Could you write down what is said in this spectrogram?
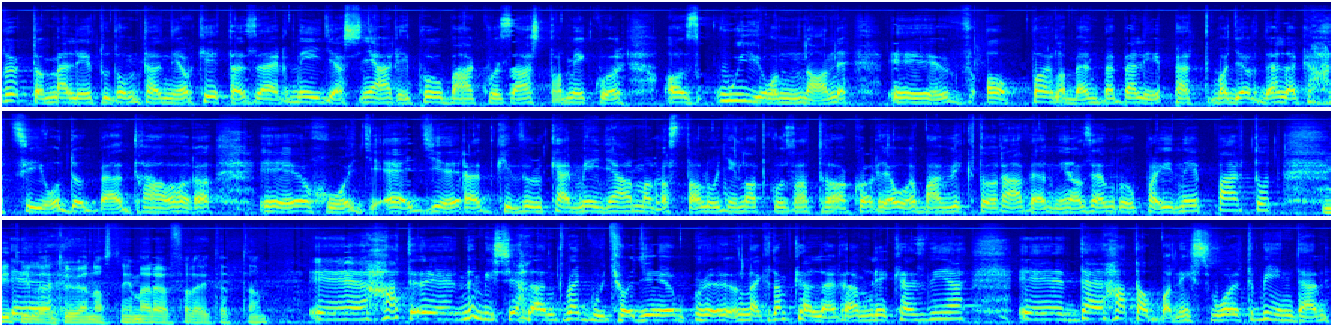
Rögtön mellé tudom tenni a 2004-es nyári próbálkozást, amikor az újonnan a parlamentbe belépett magyar delegáció döbbent rá arra, hogy egy rendkívül kemény elmarasztaló nyilatkozatra akarja Orbán Viktor rávenni az Európai Néppártot. Mit illetően, azt én már elfelejtettem. Hát nem is jelent meg, úgyhogy ennek nem kell erre emlékeznie, de hát abban is volt minden.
